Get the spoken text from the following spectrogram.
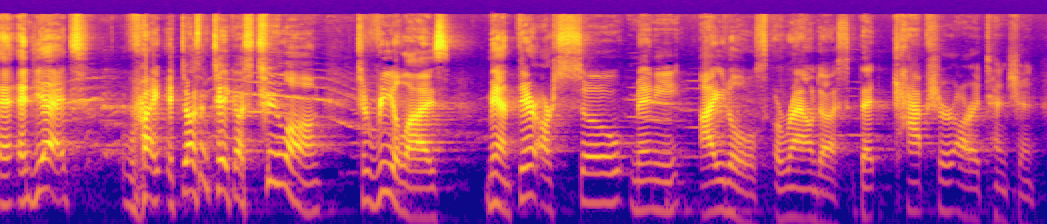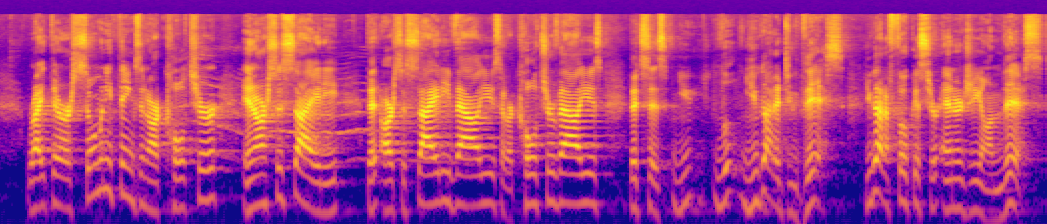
and yet, right, it doesn't take us too long to realize man, there are so many idols around us that capture our attention right? There are so many things in our culture, in our society, that our society values, that our culture values, that says, you, you got to do this. You got to focus your energy on this.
